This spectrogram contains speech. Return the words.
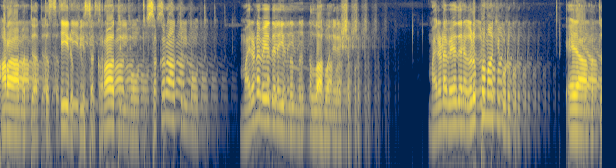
ആറാമത്ത് മരണവേദനയിൽ നിന്ന് അള്ളാഹുവിനെ രക്ഷപ്പെടുത്തും. മരണവേദന എളുപ്പമാക്കി കൊടുക്കും. ഏഴാമത്തെ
